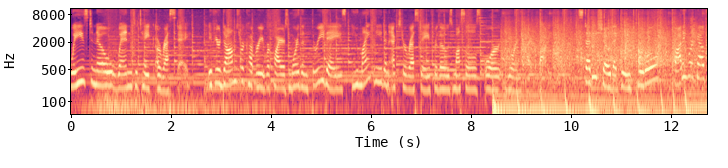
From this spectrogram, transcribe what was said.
Ways to know when to take a rest day. If your DOMS recovery requires more than three days, you might need an extra rest day for those muscles or your entire body. Studies show that doing total body workouts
